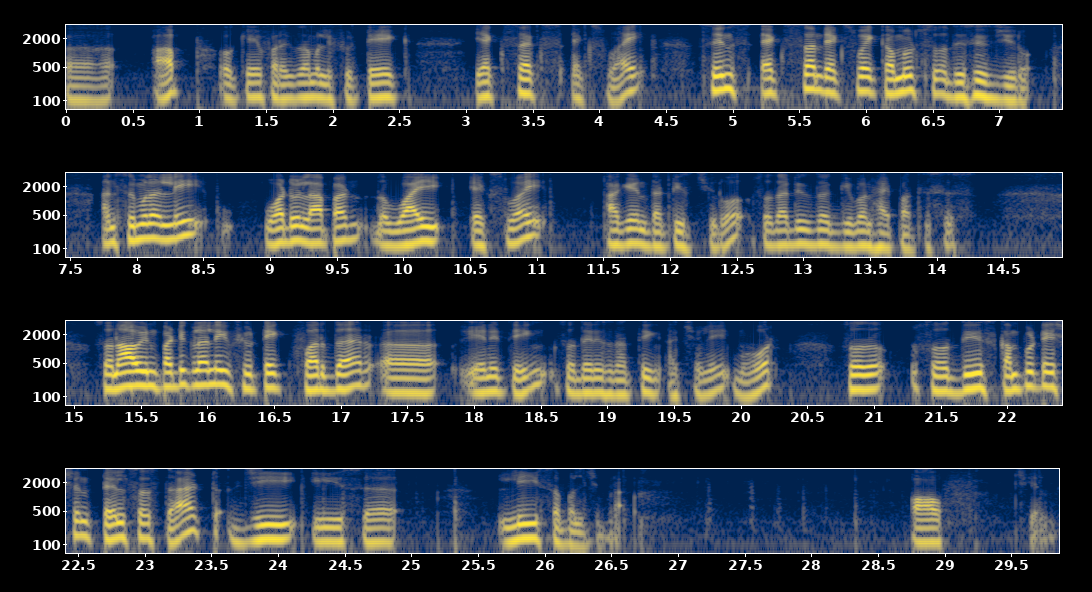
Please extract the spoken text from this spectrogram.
uh, up. Okay. For example, if you take x x x y, since x and x y commute, so this is 0 and similarly what will happen the y x y again that is 0. So, that is the given hypothesis. So, now in particularly if you take further uh, anything, so there is nothing actually more. So, so this computation tells us that G is a Lie subalgebra of GLV.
